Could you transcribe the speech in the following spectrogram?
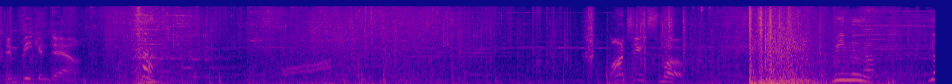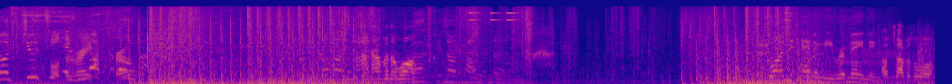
Stim beacon down. Launching smoke. Remove. Your duty Hold is right, not bro. over. He's on top of the wall. He's on top of the. One enemy remaining. On top of the wall.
